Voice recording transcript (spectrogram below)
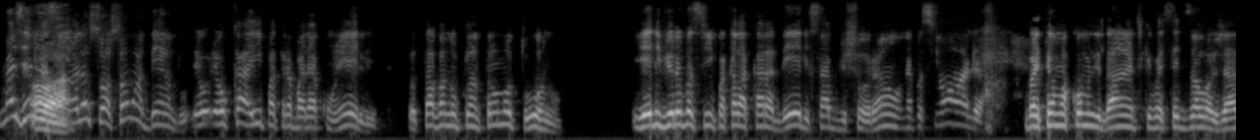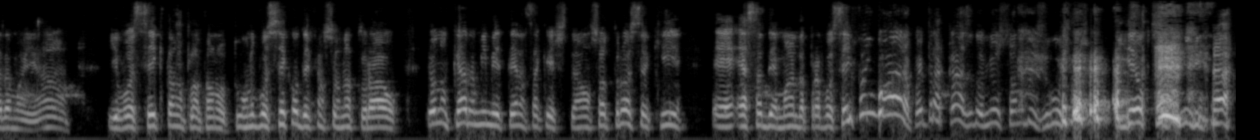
Mas ele, oh. assim, olha só, só um adendo. Eu, eu caí para trabalhar com ele, eu estava no plantão noturno. E ele virou assim, com aquela cara dele, sabe, de chorão, né? Falou assim: olha, vai ter uma comunidade que vai ser desalojada amanhã. E você que está no plantão noturno, você que é o defensor natural, eu não quero me meter nessa questão, só trouxe aqui é, essa demanda para você e foi embora, foi para casa, dormiu o sono dos justos. e eu tive que virar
